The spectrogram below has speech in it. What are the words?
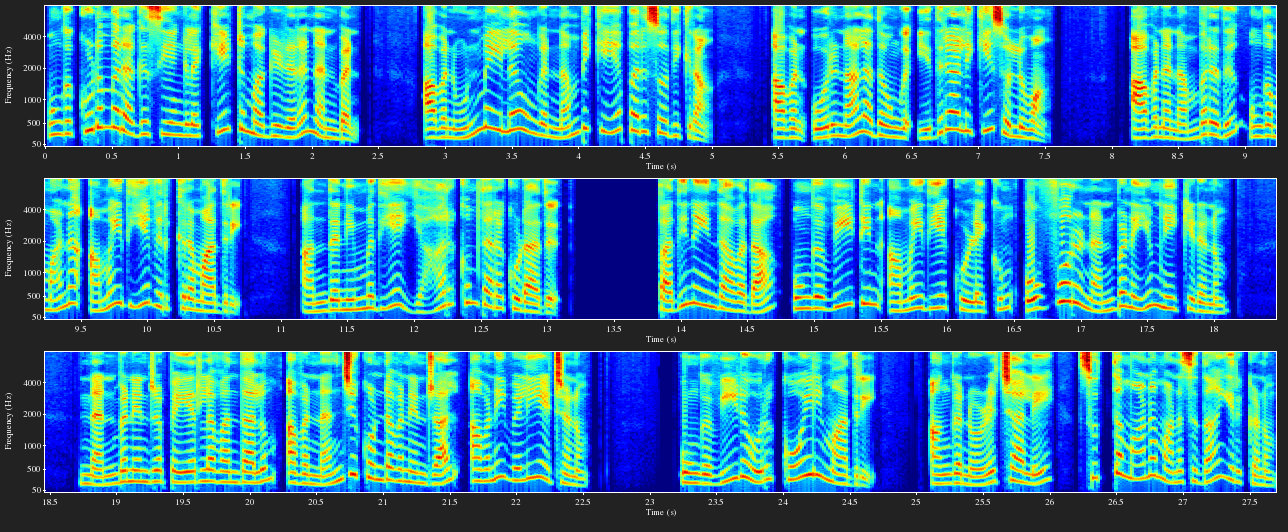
உங்க குடும்ப ரகசியங்களை கேட்டு மகிழற நண்பன். அவன் உண்மையில உங்க நம்பிக்கைய பரிசோதிக்கிறான். அவன் ஒரு நாள் அத உங்க எதிராளிக்கே சொல்லுவான். அவனை நம்புறது உங்க மன அமைதியே விற்கிற மாதிரி. அந்த நிம்மதியை யாருக்கும் தரக்கூடாது. பதினைந்தாவதா? உங்க வீட்டின் அமைதியை குழைக்கும் ஒவ்வொரு நண்பனையும் நீக்கிடணும். நண்பன் என்ற பெயர்ல வந்தாலும் அவன் நஞ்சு கொண்டவன் என்றால் அவனை வெளியேற்றணும். உங்க வீடு ஒரு கோயில் மாதிரி. அங்க நுழைச்சாலே சுத்தமான மனசுதான் இருக்கணும்.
